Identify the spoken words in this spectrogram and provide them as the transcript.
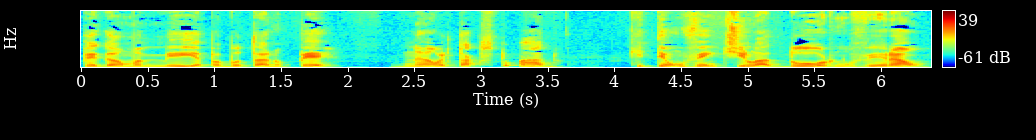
pegar uma meia para botar no pé. Não, ele está acostumado. Que tem um ventilador no verão.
